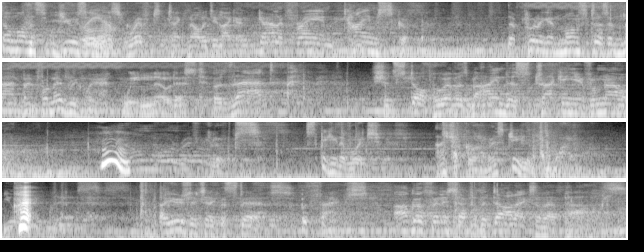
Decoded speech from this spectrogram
Someone's using Leo. this rift technology like a Gallifreyan time scoop. They're pulling in monsters and madmen from everywhere. We noticed. But that should stop whoever's behind this tracking you from now on. Hmm. No more rift loops. Speaking of which, I should go and rescue you from one. You I usually take the stairs, but thanks. I'll go finish up with the Daleks and their pals.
